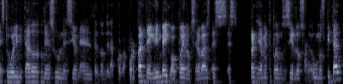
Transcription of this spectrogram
estuvo limitado de su lesión en el tendón de la curva. Por parte de Green Bay, como pueden observar, es prácticamente podemos decir un hospital.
